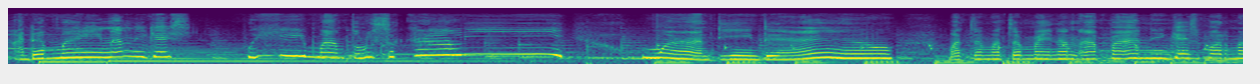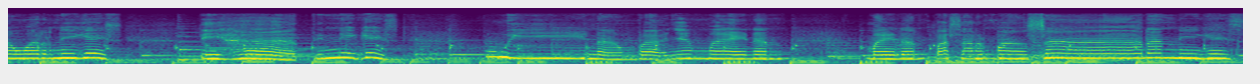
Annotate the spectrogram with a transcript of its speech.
ada mainan nih guys. Wih, mantul sekali. Wadidaw, macam-macam mainan apa nih guys? Warna-warni guys. Lihat ini guys. Wih, nampaknya mainan mainan pasar-pasaran nih guys.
